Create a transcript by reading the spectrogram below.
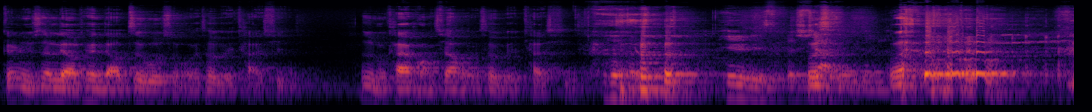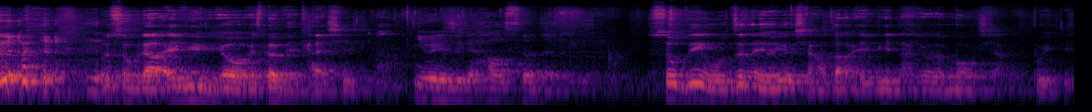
跟女生聊天聊这，为什么会特别开心？为什么开黄腔我特别开心？因为你是个吓人的人。我什么聊 A B 女优我会特别开心？因为你是个好色的人。说不定我真的有一个想要当 A B 男优的梦想，不一定。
